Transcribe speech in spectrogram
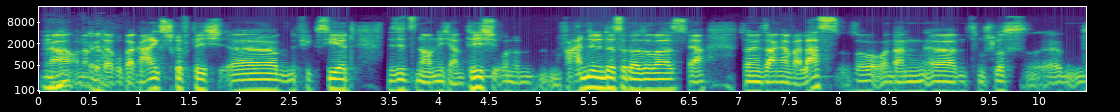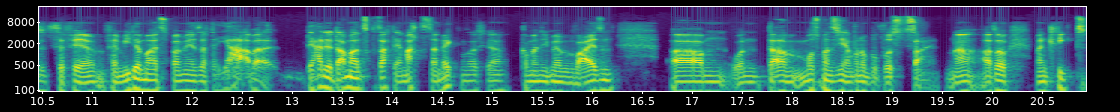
Ja, mhm, und dann genau. wird darüber gar nichts schriftlich äh, fixiert. Wir sitzen auch nicht am Tisch und, und verhandeln das oder sowas, ja, sondern sagen einfach lass so und dann äh, zum Schluss äh, sitzt der Ver Vermieter meist bei mir und sagt, ja, aber der hat ja damals gesagt, er macht es dann weg. Und sag ich, ja, kann man nicht mehr beweisen. Ähm, und da muss man sich einfach nur bewusst sein. Ne? Also man kriegt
